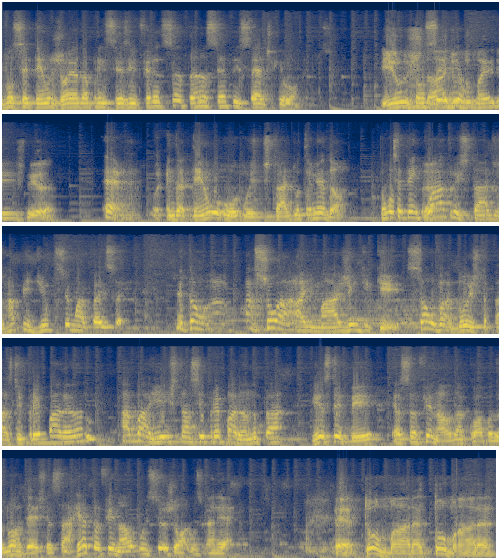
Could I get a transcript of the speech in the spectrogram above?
você tem o Joia da Princesa em Feira de Santana, 107 quilômetros. E o Então, estádio seria- do Bahia de Feira. É, ainda tem o, o- o estádio do Tremendão. Então você tem quatro estádios rapidinho para você matar isso aí. Então, passou a, a imagem de que Salvador está se preparando, a Bahia está se preparando para receber essa final da Copa do Nordeste, essa reta final com os seus jogos, Ranieri. É, tomara, tomara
